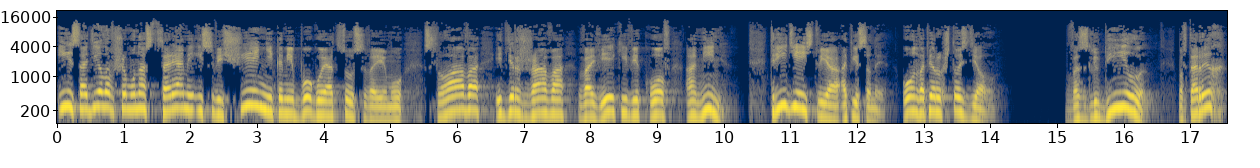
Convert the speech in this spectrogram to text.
и соделавшему нас царями и священниками Богу и Отцу Своему, слава и держава во веки веков. Аминь. Три действия описаны. Он, во-первых, что сделал? Возлюбил. Во-вторых,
